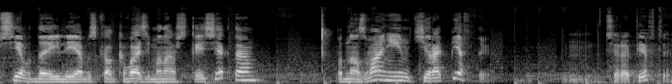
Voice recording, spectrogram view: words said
псевдо, или я бы сказал, квазимонашеская секта под названием терапевты. Терапевты?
